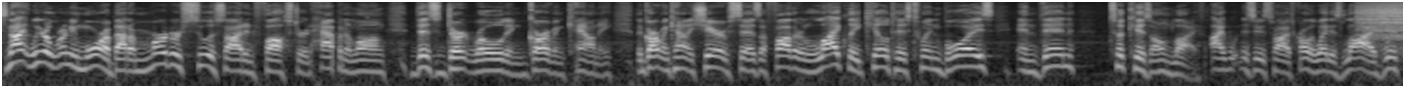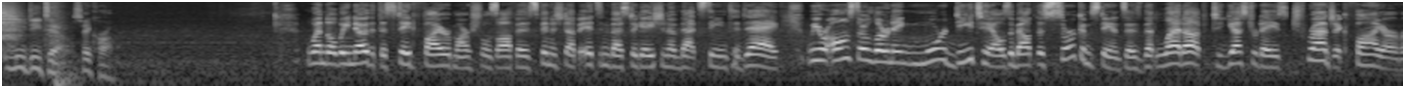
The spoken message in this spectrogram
Tonight, we are learning more about a murder suicide in Foster. It happened along this dirt road in Garvin County. The Garvin County Sheriff says a father likely killed his twin boys and then took his own life. Eyewitness News 5's Carla Wade is live with new details. Hey, Carla. Wendell, we know that the state fire marshal's office finished up its investigation of that scene today. We are also learning more details about the circumstances that led up to yesterday's tragic fire.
